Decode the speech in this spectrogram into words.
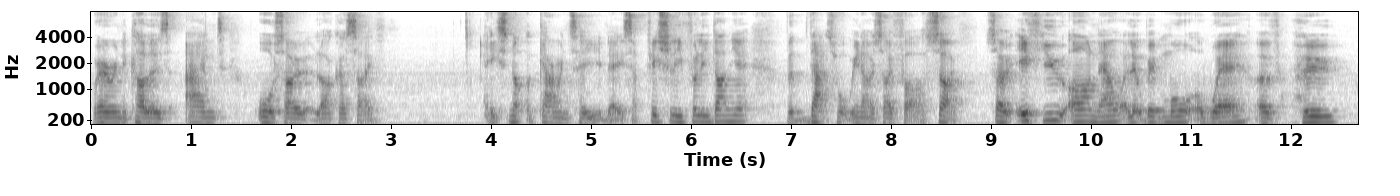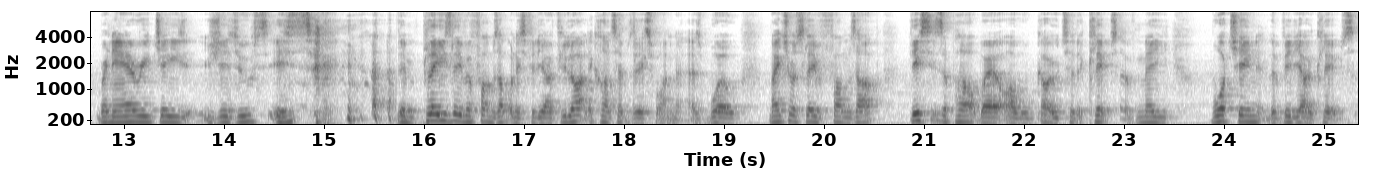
wearing the colours, and also, like I say, it's not a guarantee that it's officially fully done yet, but that's what we know so far. So, so if you are now a little bit more aware of who Reinier Jesus is, then please leave a thumbs up on this video. If you like the concept of this one as well, make sure to leave a thumbs up. This is a part where I will go to the clips of me watching the video clips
